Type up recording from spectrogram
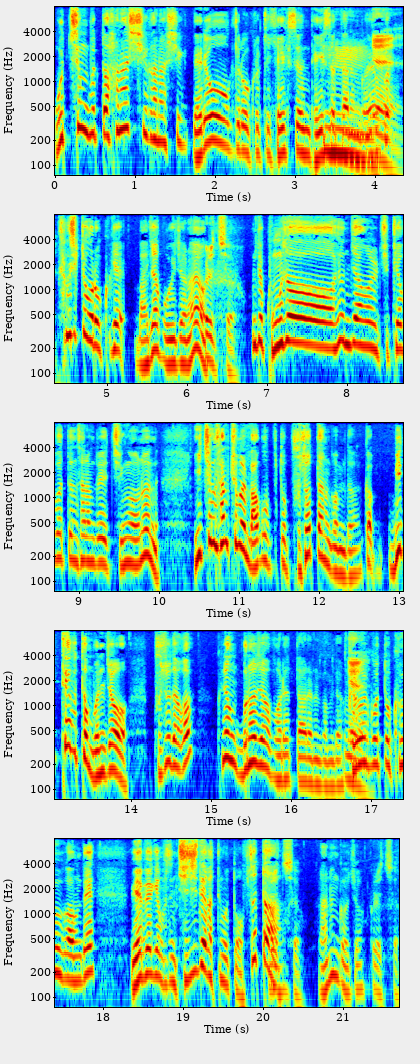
5층부터 하나씩 하나씩 내려오기로 그렇게 계획서는 돼 있었다는 음, 거예요. 예. 그 상식적으로 그게 맞아 보이잖아요. 그렇죠. 근데 공사 현장을 지켜봤던 사람들의 증언은 2층, 3층을 마구 또 부쉈다는 겁니다. 그러니까 밑에부터 먼저 부수다가 그냥 무너져 버렸다라는 겁니다. 예. 그리고 또 그 가운데 외벽에 무슨 지지대 같은 것도 없었다라는 그렇죠. 거죠. 그렇죠.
